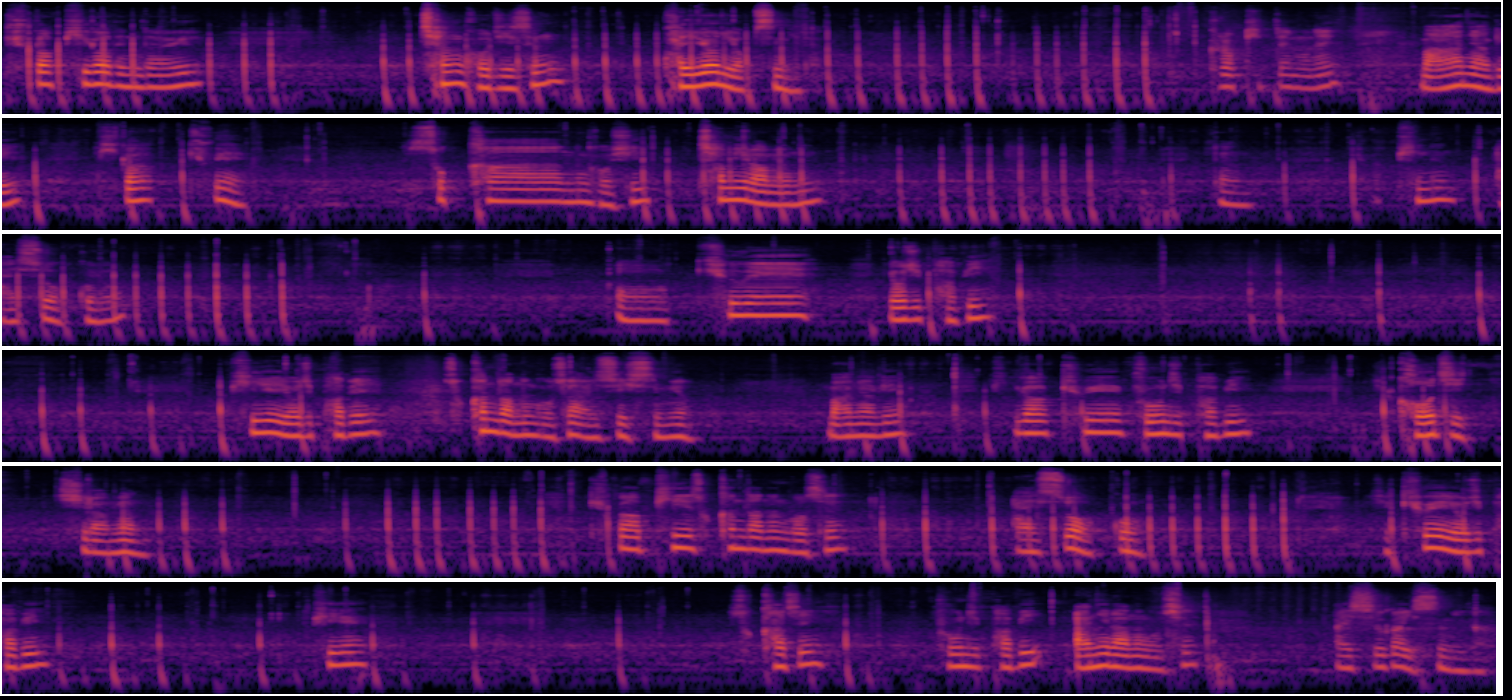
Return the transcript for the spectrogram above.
Q가 P가 된다의 창 거짓은 관련이 없습니다. 그렇기 때문에 만약에 P가 Q에 속하는 것이 참이라면은 일단 P는 알 수 없고요. 어, Q의 여집합이 P의 여집합에 속한다는 것을 알 수 있으며 만약에 P가 Q의 부분집합이 거짓이라면 Q가 P에 속한다는 것을 알 수 없고 Q의 여집합이 P에 속하지? 부분집합이 아니라는 것을 알 수가 있습니다.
